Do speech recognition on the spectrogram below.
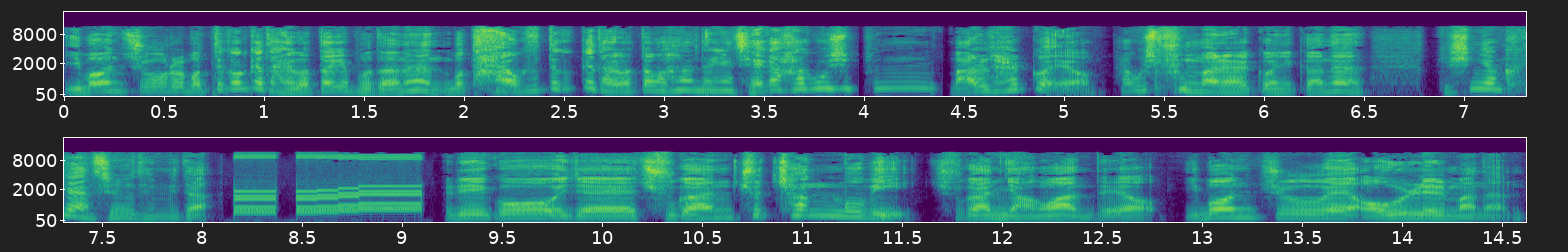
이번 주를 뭐 뜨겁게 달궜다기 보다는 뭐 다 여기서 뜨겁게 달궜다고 하는데 그냥 제가 하고 싶은 말을 할 거예요. 하고 싶은 말을 할 거니까는 신경 크게 안 쓰셔도 됩니다. 그리고 이제 주간 추천 무비, 주간 영화인데요. 이번 주에 어울릴 만한,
